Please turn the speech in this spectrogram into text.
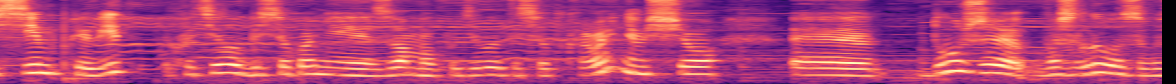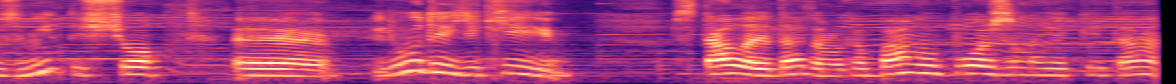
Всім привіт! Хотіла би сьогодні з вами поділитися відкриванням, що е, дуже важливо зрозуміти, що е, люди, які стали да, там, рабами Божими, які там,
